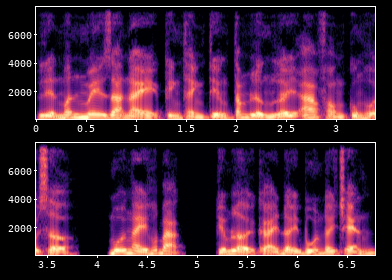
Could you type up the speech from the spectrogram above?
liền mân mê ra này kinh thành tiếng tâm lừng lây A phòng cung hội sở, mỗi ngày hốt bạc, kiếm lời cái đầy buồn đầy chén.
